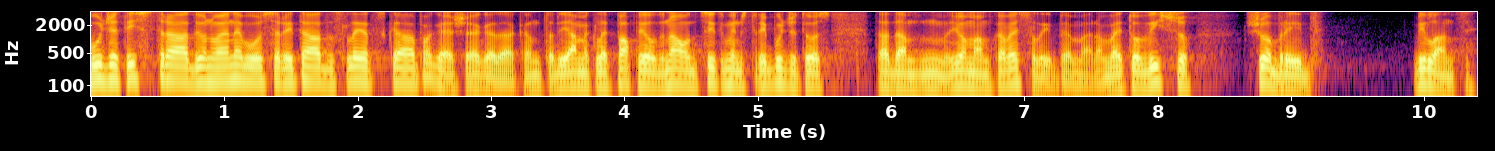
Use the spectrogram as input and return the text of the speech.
budžeta izstrādi un vai nebūs arī tādas lietas kā pagājušajā gadā, kam tad jāmeklē papildu naudu citu ministriju budžetos tādām jomām kā veselība, piemēram, vai to visu šobrīd bilanci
